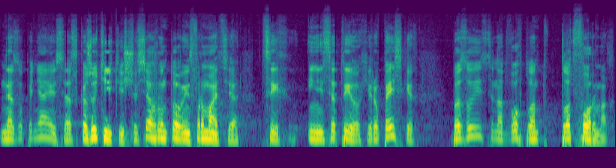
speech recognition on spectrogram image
не зупиняюся. Скажу тільки, що вся ґрунтова інформація в цих ініціативах європейських базується на двох платформах:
